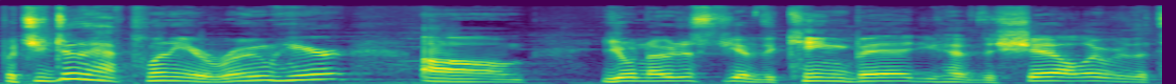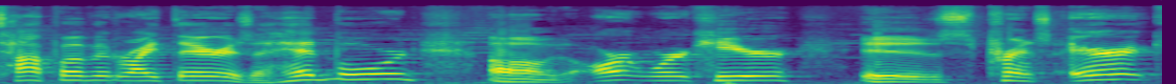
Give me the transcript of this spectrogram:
but you do have plenty of room here. Um, You'll notice you have the king bed, you have the shell over the top of it right there as a headboard. Um, the artwork here is Prince Eric.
